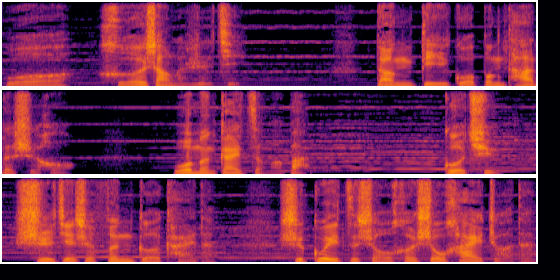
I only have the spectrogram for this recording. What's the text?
我合上了日记。当帝国崩塌的时候，我们该怎么办？过去，世界是分隔开的，是刽子手和受害者的，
